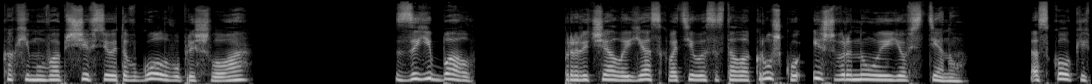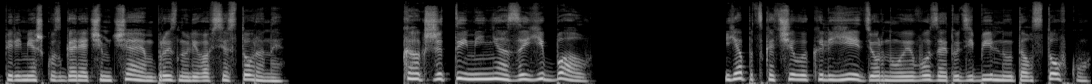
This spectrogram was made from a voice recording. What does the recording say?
Как ему вообще все это в голову пришло, а? Заебал! Прорычала я, схватила со стола кружку и швырнула ее в стену. Осколки вперемешку с горячим чаем брызнули во все стороны. «Как же ты меня заебал!» Я подскочила к Илье, дернула его за эту дебильную толстовку,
